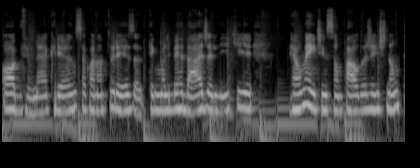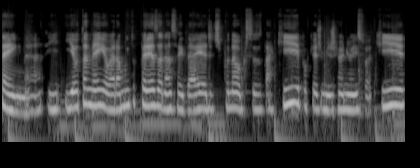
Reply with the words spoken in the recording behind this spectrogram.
óbvio, né, a criança com a natureza tem uma liberdade ali que realmente em São Paulo a gente não tem, né? E, e, eu também, eu era muito presa nessa ideia de tipo, não, eu preciso estar aqui porque as minhas reuniões são aqui,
